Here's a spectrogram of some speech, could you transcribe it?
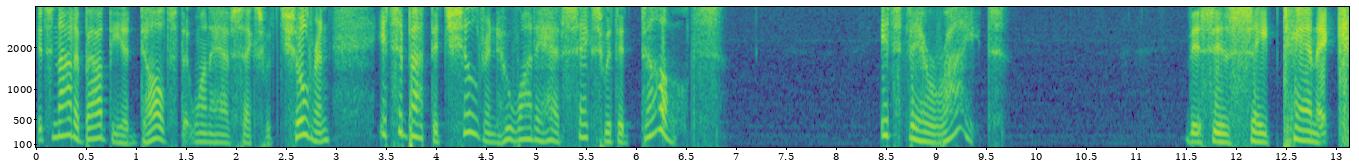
it's not about the adults that want to have sex with children. It's about the children who want to have sex with adults. It's their right. This is satanic.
